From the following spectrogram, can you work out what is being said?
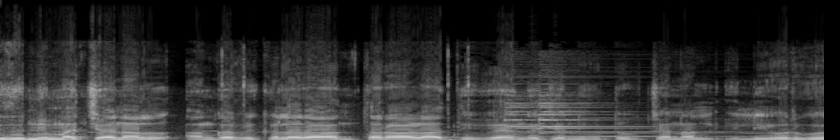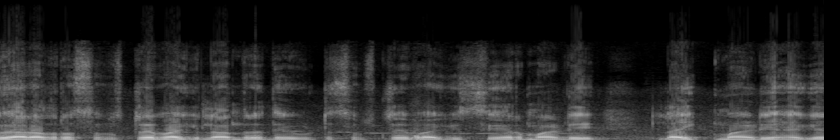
ಇದು ನಿಮ್ಮ ಚಾನಲ್ ಅಂಗವಿಕಲರ ಅಂತರಾಳ ದಿವ್ಯಾಂಗಜನ್ ಯೂಟ್ಯೂಬ್ ಚಾನಲ್ ಇಲ್ಲಿವರೆಗೂ ಯಾರಾದರೂ ಸಬ್ಸ್ಕ್ರೈಬ್ ಆಗಿಲ್ಲ ಅಂದರೆ ದಯವಿಟ್ಟು ಸಬ್ಸ್ಕ್ರೈಬ್ ಆಗಿ ಶೇರ್ ಮಾಡಿ ಲೈಕ್ ಮಾಡಿ, ಹಾಗೆ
